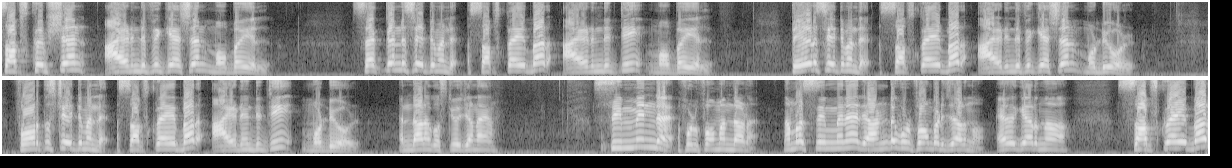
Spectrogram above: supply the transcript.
subscription identification mobile second statement subscriber identity mobile third statement subscriber identification module fourth statement subscriber identity module എന്താണ് ക്വസ്റ്റ്യൻ ചോദിച്ചണേ സിമ്മിന്റെ ഫുൾ ഫോം എന്താണ്? നമ്മൾ സിമ്മിന് രണ്ട് ഫുൾ ഫോം പഠിച്ചായിരുന്നു ഏതൊക്കെയായിരുന്നു സബ്സ്ക്രൈബർ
